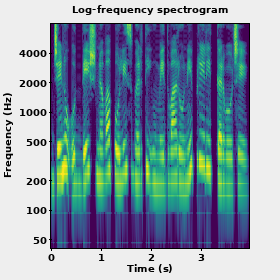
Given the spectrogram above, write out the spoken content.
જેનો ઉદ્દેશ નવા પોલીસ ભરતી ઉમેદવારોને પ્રેરિત કરવો છે.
